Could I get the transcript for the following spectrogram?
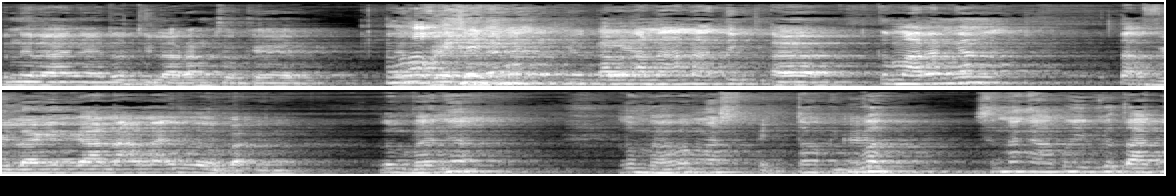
penilaiannya itu dilarang joget. Dan Oh, biasanya oke. kan Joget. kalau anak-anak eh, kemarin kan tak bilangin ke anak-anak itu loh pak lombanya lomba apa mas TikTok gitu. wah senang aku ikut aku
